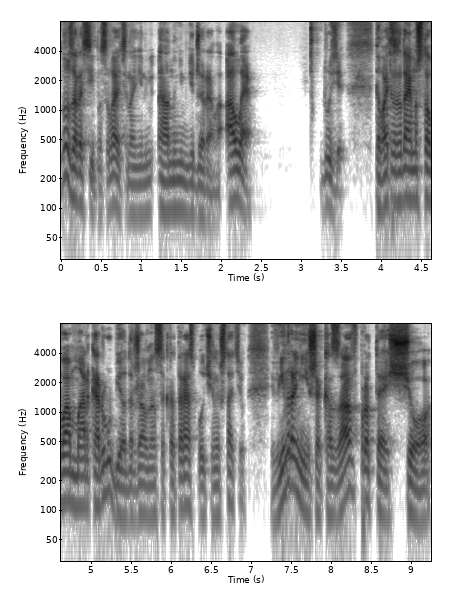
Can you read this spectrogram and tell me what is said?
Ну зараз всі посилаються на анонімні джерела. Але друзі, давайте згадаємо слова Марка Рубіо, державного секретаря Сполучених Штатів. Він раніше казав про те, що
